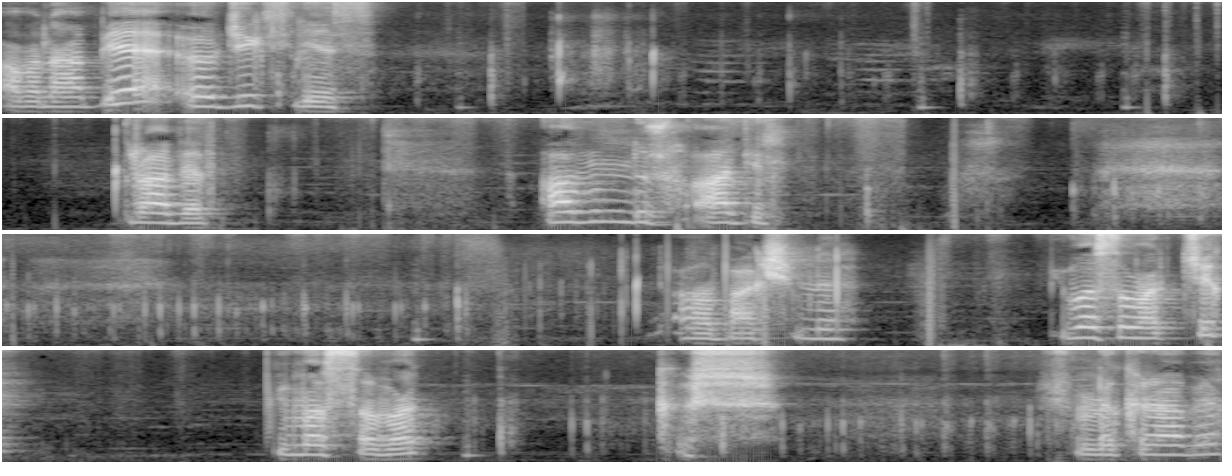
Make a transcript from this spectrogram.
Aman abi öleceksiniz. Dur abi. Abim dur abim. Ama bak şimdi. Bir basamak çık. Bir basamak kır. Şunu da kır abi.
